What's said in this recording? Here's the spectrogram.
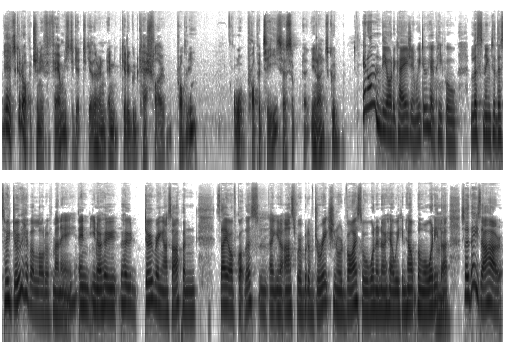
yeah, it's a good opportunity for families to get together and, and get a good cash flow property or properties. As a, you know, it's good. And on the odd occasion, we do have people listening to this who do have a lot of money, and you know who who do ring us up and say, "I've got this," and uh, you know, ask for a bit of direction or advice, or want to know how we can help them or whatever. So these are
